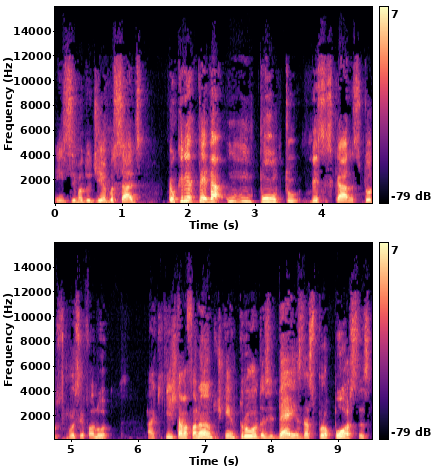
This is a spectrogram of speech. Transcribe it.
em cima do Diego Salles. Eu queria pegar um, um ponto desses caras, todos que você falou aqui, que a gente estava falando, de quem entrou, das ideias, das propostas,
